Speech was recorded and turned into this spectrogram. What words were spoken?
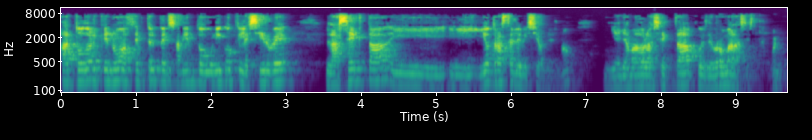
a todo el que no acepte el pensamiento único que le sirve la secta y, otras televisiones, ¿no? y he llamado la secta, pues de broma a la secta. Bueno,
